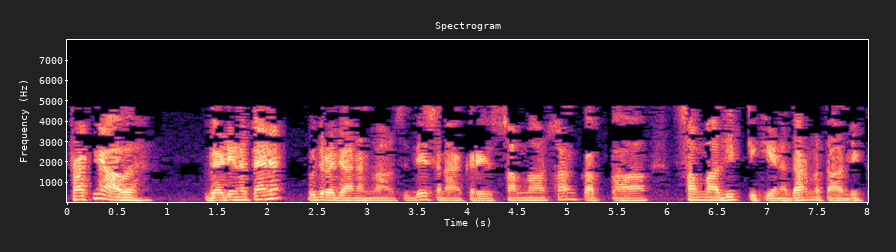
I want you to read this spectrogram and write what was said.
ප්‍රඥාව වැඩෙන තැන බුදුරජාණන් වහන්සේ දේශනා කරේ සම්මා සංකප්පා සම්මා දිට්ඨි කියන ධර්මතා දෙක.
